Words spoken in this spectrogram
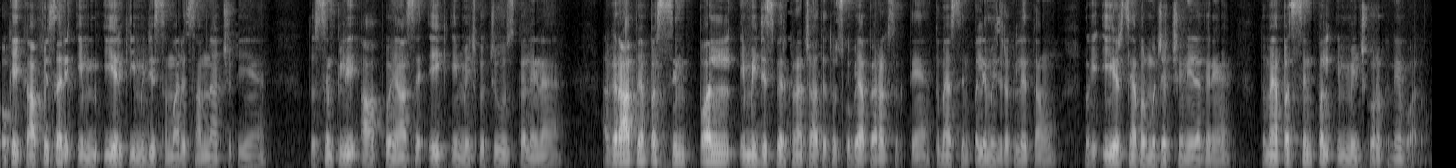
ओके काफ़ी सारी ईयर की इमेजेस हमारे सामने आ चुकी हैं तो सिंपली आपको यहाँ से एक इमेज को चूज़ कर लेना है। अगर आप यहाँ पर सिंपल इमेजेस भी रखना चाहते हैं तो उसको भी आप रख सकते हैं। तो मैं सिंपल इमेज रख लेता हूँ, क्योंकि ईयर्स यहाँ पर मुझे अच्छे नहीं लग रहे हैं। तो मैं यहाँ पर सिंपल इमेज को रखने वाला हूँ।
